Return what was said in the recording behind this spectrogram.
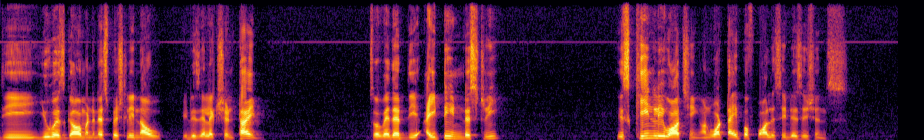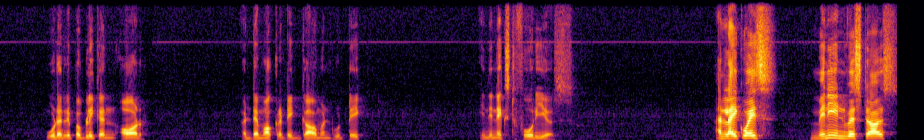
the US government and especially now it is election time. So, whether the IT industry is keenly watching on what type of policy decisions would a republican or a democratic government would take in the next 4 years. And likewise, many investors,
